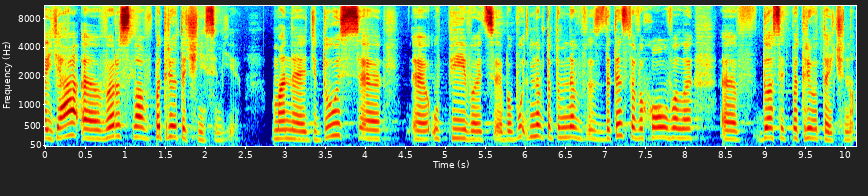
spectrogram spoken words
я е, виросла в патріотичній сім'ї. У мене дідусь е, е, упівець, бабу... тобто мене з дитинства виховували е, досить патріотично.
